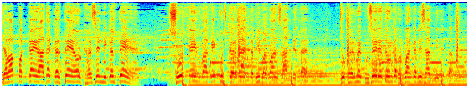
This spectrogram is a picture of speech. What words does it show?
जब आप पक्का इरादा करते हैं और घर से निकलते हैं, सोचते हैं वाकई कुछ करना है, तभी भगवान साथ देता है। जो घर में घुसे रहते हैं, उनका भगवान कभी साथ नहीं देता।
